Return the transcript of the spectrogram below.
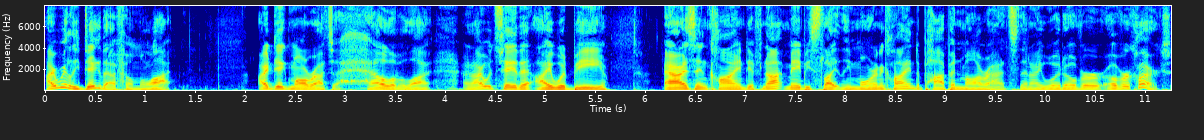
I really dig that film a lot. I dig Mallrats a hell of a lot, and I would say that I would be as inclined, if not maybe slightly more inclined, to pop in Mallrats than I would over over Clerks.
